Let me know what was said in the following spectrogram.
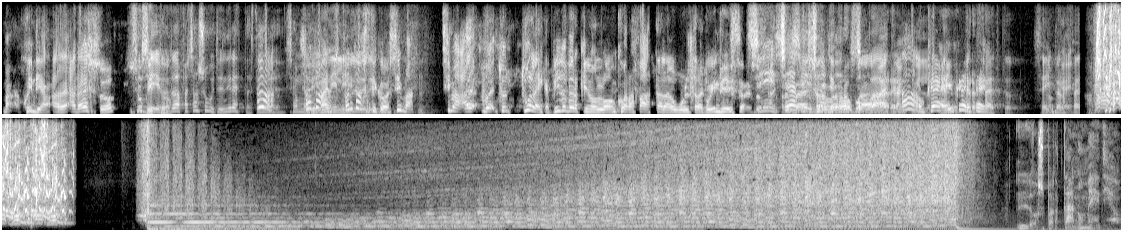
Ma quindi adesso? Sì, sì, Subito. la facciamo subito in diretta. Stiamo, Ah, siamo fantastico, rimani lì. Fantastico, sì, ma, sì, ma eh, tu, tu l'hai capito vero che non l'ho ancora fatta la ultra, quindi Sì, potrebbe certo, Sì, non ti preoccupare. Ah, ok, È ok, ok. perfetto. Sei Ok. perfetto. Lo Spartano Medio,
